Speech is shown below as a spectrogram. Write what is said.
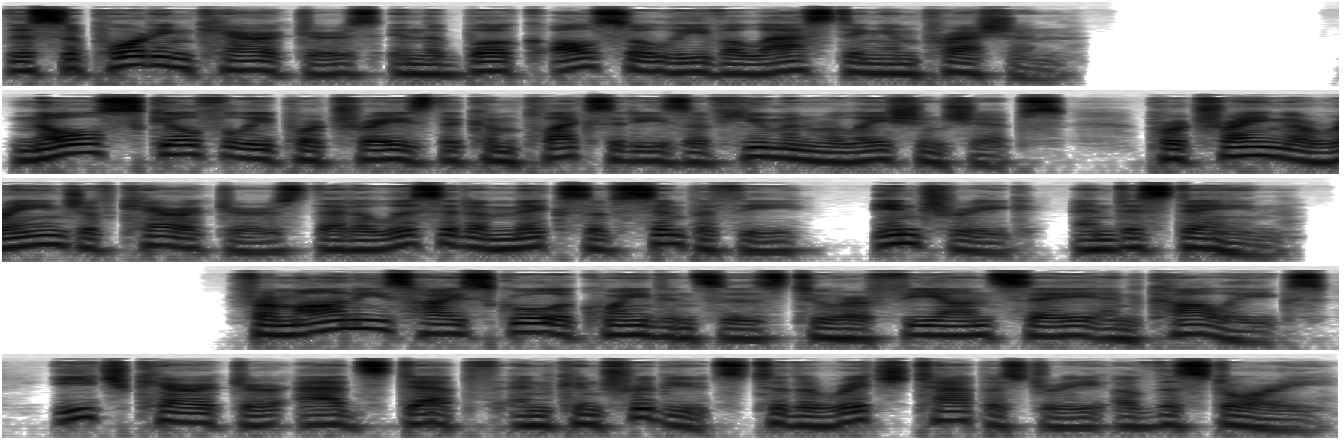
The supporting characters in the book also leave a lasting impression. Knoll skillfully portrays the complexities of human relationships, portraying a range of characters that elicit a mix of sympathy, intrigue, and disdain. From Ani's high school acquaintances to her fiancé and colleagues, each character adds depth and contributes to the rich tapestry of the story.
